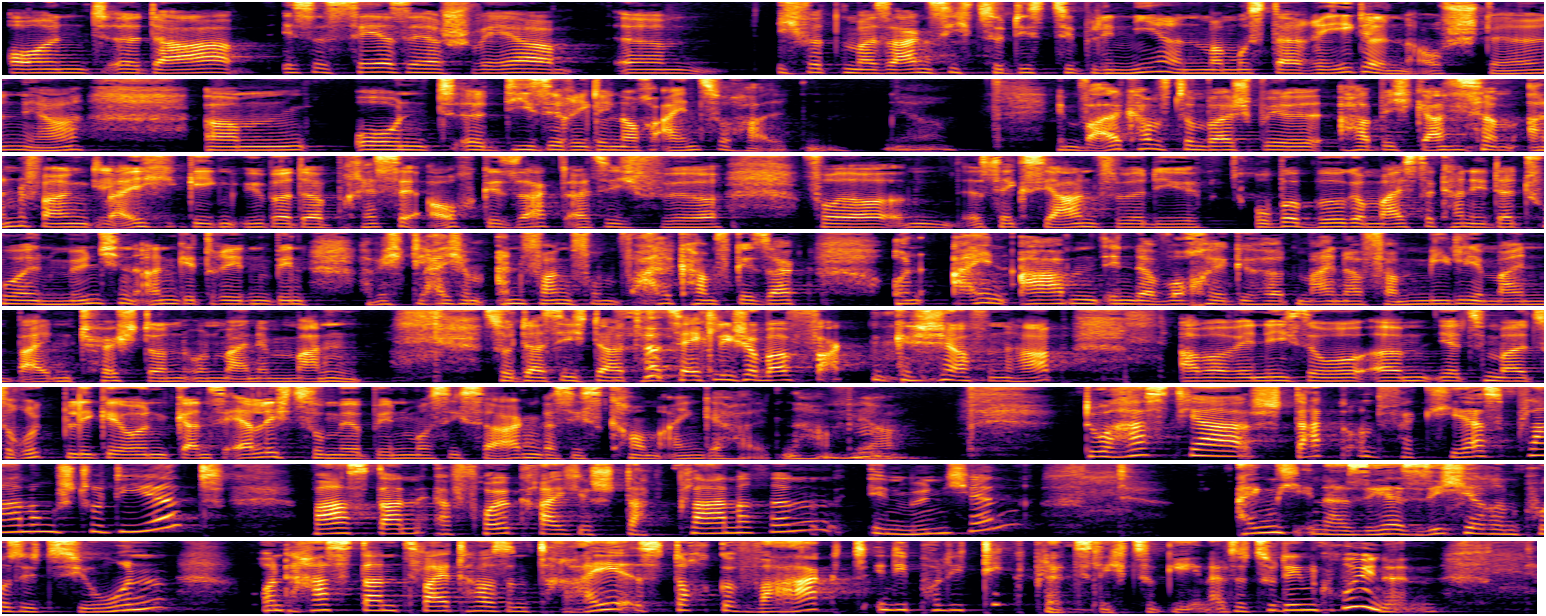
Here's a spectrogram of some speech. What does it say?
Und äh, da ist es sehr, sehr schwer, ähm, ich würde mal sagen, sich zu disziplinieren. Man muss da Regeln aufstellen, ja, ähm, und äh, diese Regeln auch einzuhalten. Ja. Im Wahlkampf zum Beispiel habe ich ganz am Anfang gleich gegenüber der Presse auch gesagt, als ich für vor ähm, sechs Jahren für die Oberbürgermeisterkandidatur in München angetreten bin, habe ich gleich am Anfang vom Wahlkampf gesagt, und ein Abend in der Woche gehört meiner Familie, meinen beiden Töchtern und meinem Mann, so dass ich da tatsächlich schon mal Fakten geschaffen habe. Aber wenn ich so ähm, jetzt mal zurückblicke und ganz ehrlich zu mir bin, muss ich sagen, dass ich es kaum eingehalten habe. Mhm. Ja. Du hast ja Stadt- und Verkehrsplanung studiert, warst dann erfolgreiche Stadtplanerin in München, eigentlich in einer sehr sicheren Position und hast dann 2003 es doch gewagt, in die Politik plötzlich zu gehen, also zu den Grünen.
